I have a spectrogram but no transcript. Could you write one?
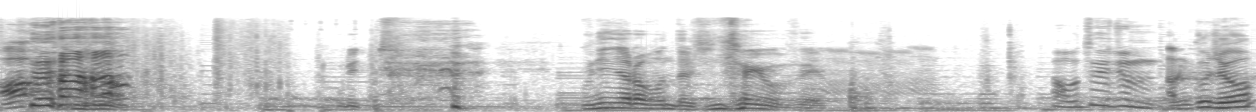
아, 우리 군인 여러분들 진정해 보세요. 아, 어떻게 좀 안 구죠?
